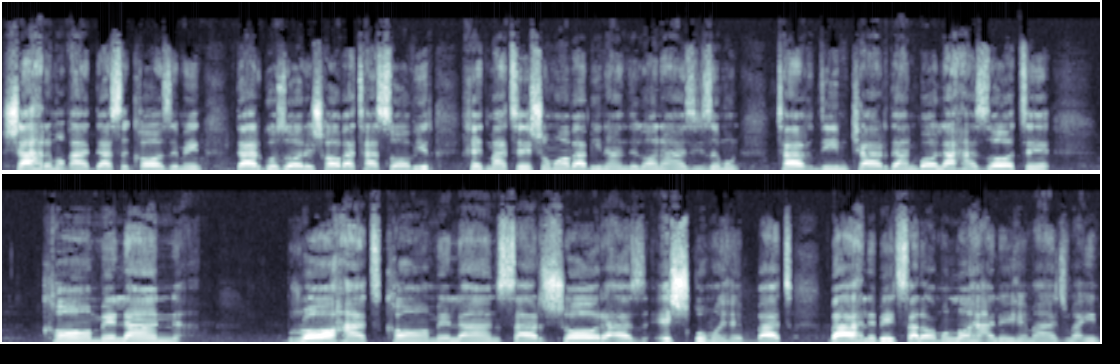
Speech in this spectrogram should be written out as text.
شهر مقدس کازمین در گزارش ها و تصاویر خدمت شما و بینندگان عزیزمون تقدیم کردن با لحظات کاملا راحت کاملا سرشار از عشق و محبت به اهل بیت. سلام الله علیهم اجمعین.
